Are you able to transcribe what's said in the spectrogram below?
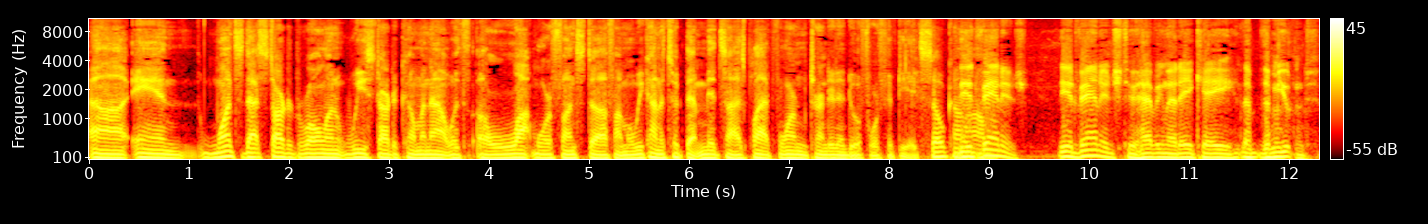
Uh, and once that started rolling, we started coming out with a lot more fun stuff. I mean, we kind of took that mid-sized platform, and turned it into a 458 SOCOM. The advantage, the advantage to having that AK, the, the mutant,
